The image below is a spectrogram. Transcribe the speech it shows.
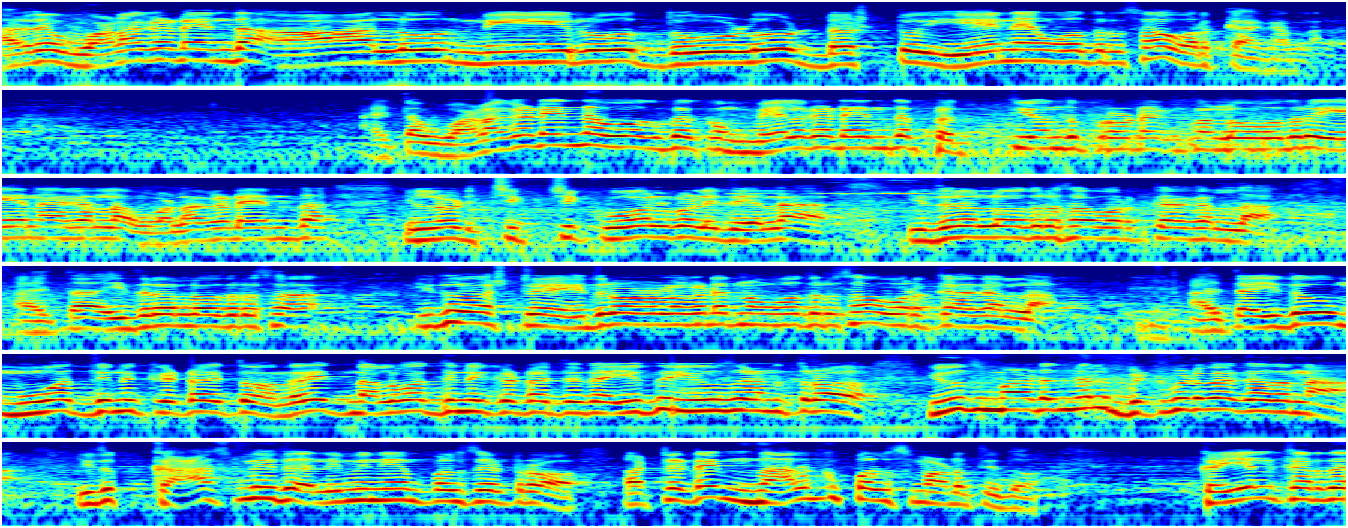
ಆದರೆ ಒಳಗಡೆಯಿಂದ ಹಾಲು, ನೀರು, ಧೂಳು ಡಸ್ಟು ಏನೇ ಹೋದ್ರೂ ಸಹ ವರ್ಕ್ ಆಗಲ್ಲ. ಆಯಿತಾ, ಒಳಗಡೆಯಿಂದ ಹೋಗಬೇಕು. ಮೇಲ್ಗಡೆಯಿಂದ ಪ್ರತಿಯೊಂದು ಪ್ರಾಡಕ್ಟ್ ಹೋದರೂ ಏನಾಗಲ್ಲ. ಒಳಗಡೆಯಿಂದ ಇಲ್ಲಿ ನೋಡಿ ಚಿಕ್ಕ ಚಿಕ್ಕ ಹೋಲ್ಗಳಿದೆಯಲ್ಲ ಇದರಲ್ಲಿ ಹೋದರೂ ಸಹ ವರ್ಕ್ ಆಗಲ್ಲ. ಆಯಿತಾ, ಇದರಲ್ಲಿ ಹೋದರೂ ಸಹ ಇದು ಅಷ್ಟೇ. ಇದರೊಳಗಡೆ ಹೋದರೂ ಸಹ ವರ್ಕ್ ಆಗಲ್ಲ. ಆಯಿತಾ, ಇದು ಮೂವತ್ತು ದಿನಕ್ಕೆ ಕೆಟ್ಟೋಯ್ತು ಅಂದರೆ ಇದು ನಲ್ವತ್ತು ದಿನಕ್ಕೆ ಕೆಟ್ಟೋಯ್ತದೆ ಇದು ಯೂಸ್ ಅಂತರ ಯೂಸ್ ಮಾಡಿದ್ಮೇಲೆ ಬಿಟ್ಬಿಡ್ಬೇಕು ಅದನ್ನು. ಇದು ಕಾಸ್ಟ್ಲಿ ಇದೆ, aluminium pulsator at a time ನಾಲ್ಕು ಪಲ್ಸ್ ಮಾಡುತ್ತಿದ್ದು. ಕೈಯಲ್ಲಿ ಕರೆದ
